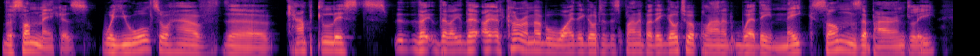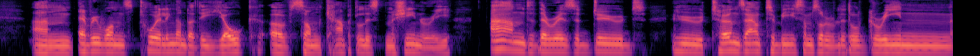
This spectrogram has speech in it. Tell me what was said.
the Sunmakers, where you also have the capitalists. That, I- that, I can't remember why they go to this planet, but they go to a planet where they make suns apparently, and everyone's toiling under the yoke of some capitalist machinery. And there is a dude who turns out to be some sort of little green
